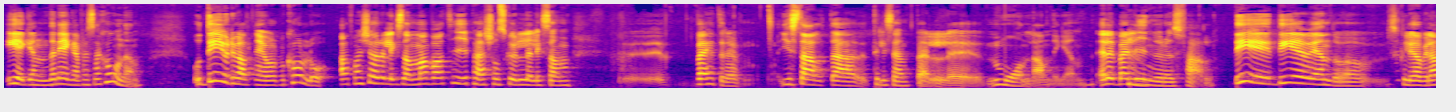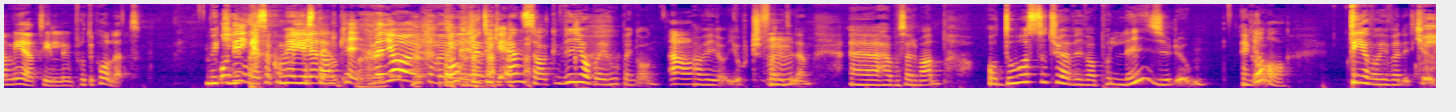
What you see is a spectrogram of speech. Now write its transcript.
egen, den egna prestationen. Och det gjorde vi alltid när jag var på kollo. Att man körde liksom, man var tio personer som skulle liksom, vad heter det, gestalta till exempel eh, månlandningen. Eller Berlinmurens fall. Det, det är ju ändå, skulle jag vilja ha med till protokollet. Mycket- Och det är ingen som kommer vilja det, gestalt- okej. Men jag kommer vilja Och jag tycker det. en sak, vi jobbar ihop en gång. Ja. Har vi gjort förr i Mm. tiden. eh, här på Södermalm. Och då så tror jag vi var på Laser Room en gång. Ja. Det var ju väldigt kul.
